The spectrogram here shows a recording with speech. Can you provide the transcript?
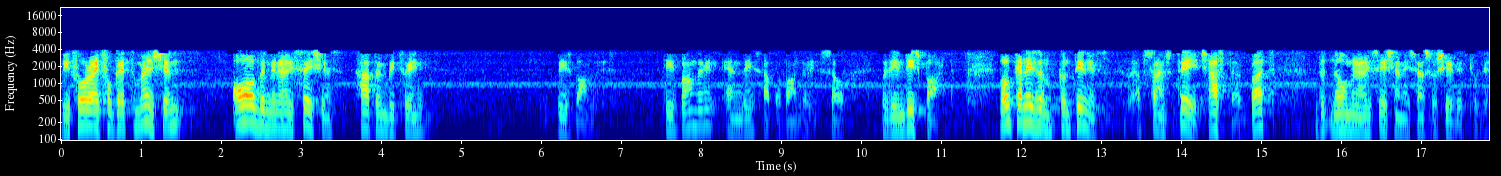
Before I forget to mention, all the mineralizations happen between these boundaries, this boundary and this upper boundary, so within this part. Volcanism continues at some stage after, but the no mineralization is associated to this.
